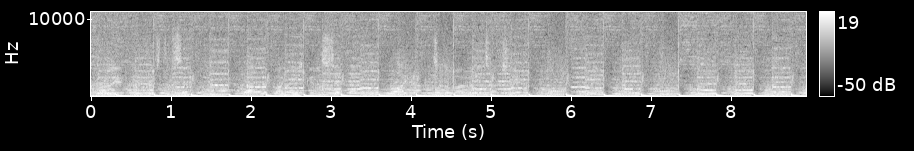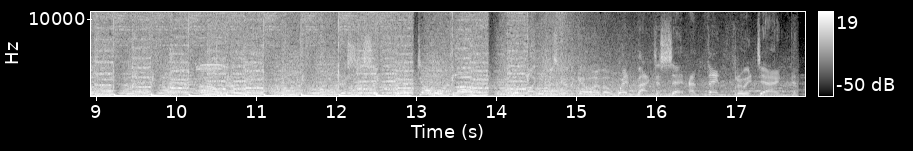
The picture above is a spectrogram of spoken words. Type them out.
brilliant from Christenson. That looked like he was going to set that ball right up to the moment he touched it. Oh, lovely. Christenson with a double blow. Looked like he was going to go over, went back to set and then threw it down.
